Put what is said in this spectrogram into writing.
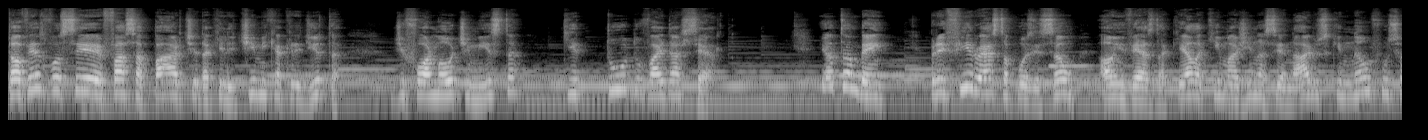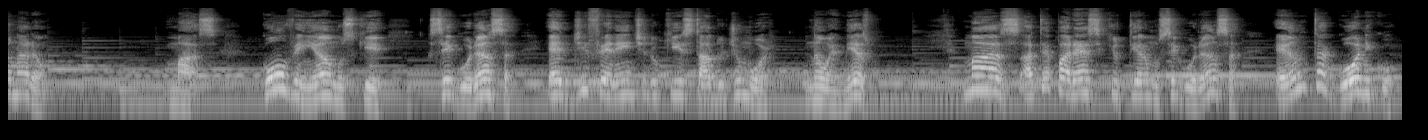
talvez você faça parte daquele time que acredita, de forma otimista, que tudo vai dar certo. Eu também prefiro esta posição ao invés daquela que imagina cenários que não funcionarão. Mas convenhamos que segurança é diferente do que estado de humor, não é mesmo? Mas até parece que o termo segurança é antagônico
